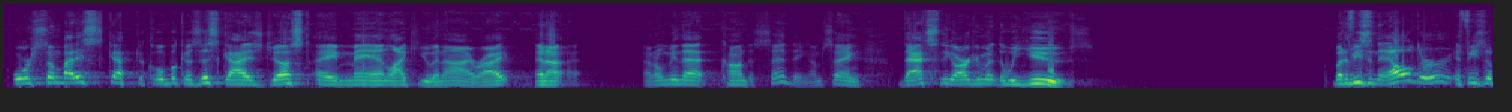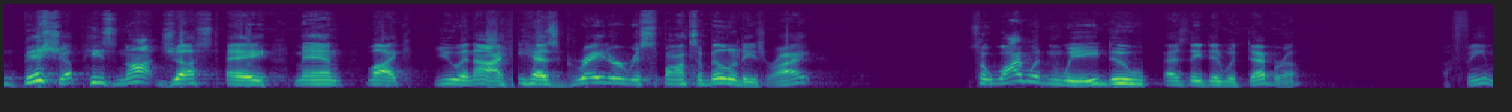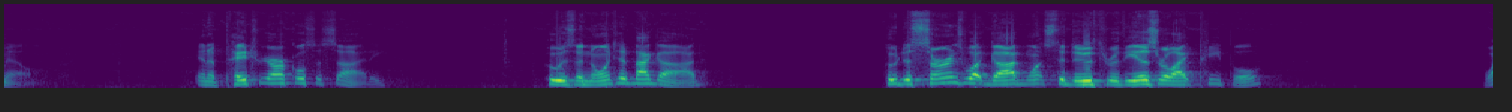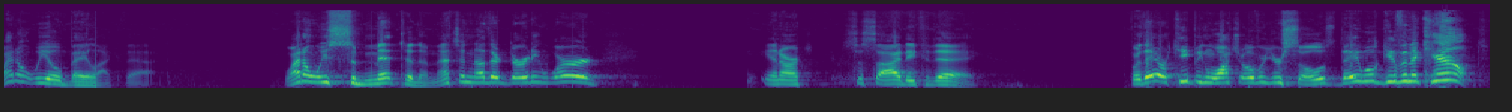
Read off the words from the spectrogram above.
Or somebody's skeptical because this guy is just a man like you and I, right? And I, I don't mean that condescending. I'm saying that's the argument that we use. But if he's an elder, if he's a bishop, he's not just a man like you and I. He has greater responsibilities, right? So why wouldn't we do as they did with Deborah, a female, in a patriarchal society who is anointed by God, who discerns what God wants to do through the Israelite people? Why don't we obey like that? Why don't we submit to them? That's another dirty word in our society today. For they are keeping watch over your souls, they will give an account.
